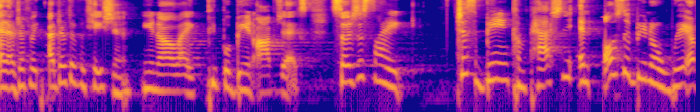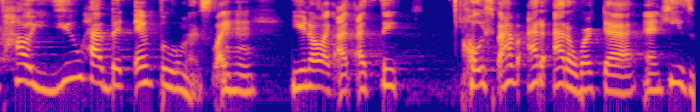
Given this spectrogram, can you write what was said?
and objectif- objectification, you know, like people being objects. So it's just like, just being compassionate and also being aware of how you have been influenced. Like, mm-hmm. you know, like I, I think Holy Spirit, I, have, I had a work dad and he's,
